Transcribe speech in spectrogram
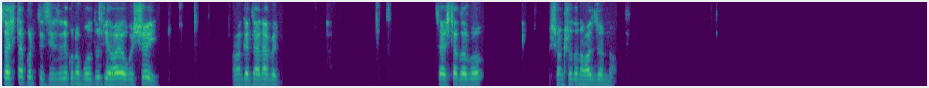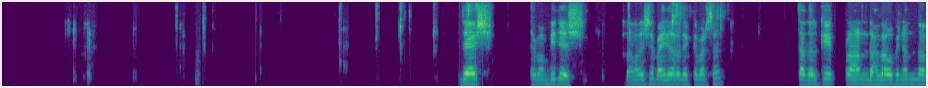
চেষ্টা করতেছি, যদি কোনো ভুল ত্রুটি হয় অবশ্যই আমাকে জানাবেন। চেষ্টা করব সংশোধন হওয়ার জন্য। দেশ এবং বিদেশ বাংলাদেশের বাইরে যারা দেখতে পাচ্ছেন তাদেরকে প্রাণ, ঢালা অভিনন্দন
